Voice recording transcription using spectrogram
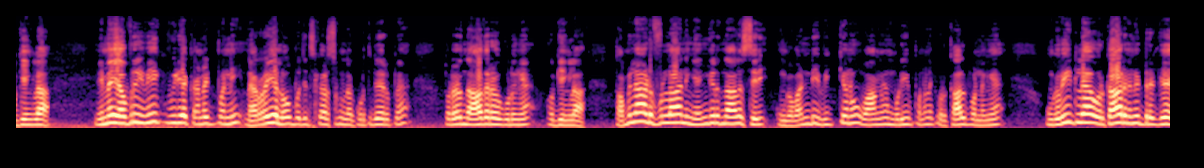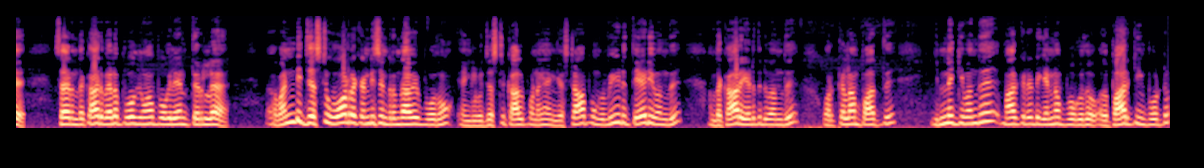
ஓகேங்களா? இனிமேல் எவ்ரி வீக் வீடியோ கண்டக்ட் பண்ணி நிறைய லோ பட்ஜெட் கார்ஸுக்கு நான் கொடுத்துட்டே இருப்பேன். தொடர்ந்து ஆதரவு கொடுங்க. ஓகேங்களா? தமிழ்நாடு ஃபுல்லாக நீங்கள் எங்கே இருந்தாலும் சரி உங்கள் வண்டி விற்கணும் வாங்கணும் முடிவு பண்ணாலும் ஒரு கால் பண்ணுங்கள் உங்கள் வீட்டில் ஒரு கார் நின்றுட்டுருக்கு சார் இந்த கார் விலை போகுமா போகலையான்னு தெரில வண்டி ஜஸ்ட்டு ஓடுற கண்டிஷன் இருந்தாவே போதும். எங்களுக்கு ஜஸ்ட்டு கால் பண்ணுங்கள் எங்கள் ஸ்டாப் உங்கள் வீடு தேடி வந்து அந்த காரை எடுத்துகிட்டு வந்து ஒர்க்கெல்லாம் பார்த்து இன்றைக்கி வந்து மார்க்கெட் ரேட்டுக்கு என்ன போகுதோ அதை பார்க்கிங் போட்டு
